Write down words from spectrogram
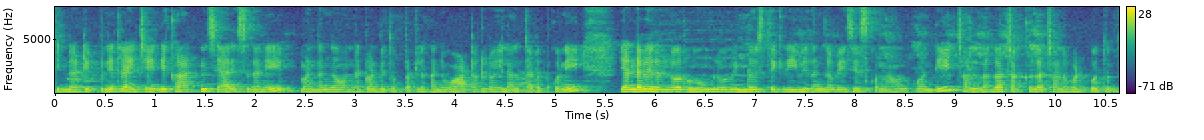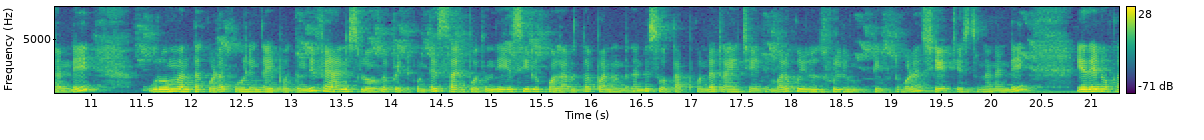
చిన్న టిప్ని ట్రై చేయండి. కాటన్ శారీస్ కానీ మందంగా ఉన్నటువంటి దుప్పట్లు కానీ వాటర్లో ఇలా తడుపుకొని ఎండవేళల్లో రూమ్లో విండోస్ దగ్గర ఈ విధంగా వేసేసుకున్నాం అనుకోండి చల్లగా చక్కగా చల్లబడిపోతుందండి. రూమ్ అంతా కూడా కూలింగ్ అయిపోతుంది. ఫ్యాన్ స్లోగా పెట్టుకుంటే సరిపోతుంది. ఏసీలు కొలర్లతో పని ఉండదండి. సో తప్పకుండా ట్రై చేయండి. మరొక యూస్ఫుల్ టిప్ని కూడా షేర్ చేస్తున్నానండి. ఏదైనా ఒక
